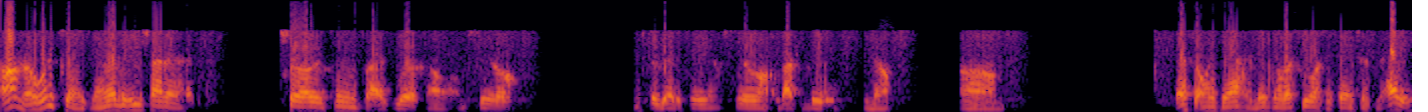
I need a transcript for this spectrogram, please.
I don't know what changed, man. Maybe he's trying to show other teams like, look, um, I'm still, I'm still dedicated. I'm still about to do. You know, um, that's the only thing I can think of. Unless he wants to stay in Cincinnati,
